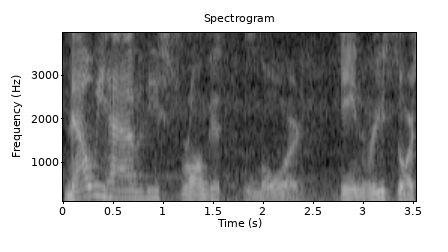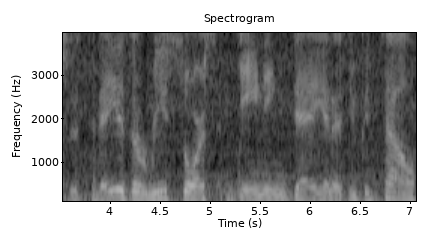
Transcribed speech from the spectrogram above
Now we have the strongest lord. Gain resources. Today is a resource gaining day, and as you could tell,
